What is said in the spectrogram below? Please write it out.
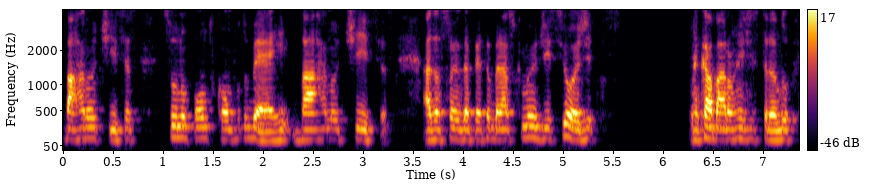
barra notícias, suno.com.br barra notícias. As ações da Petrobras, como eu disse hoje, acabaram registrando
